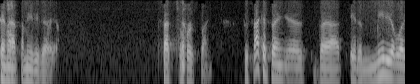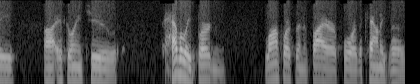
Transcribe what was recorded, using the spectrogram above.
in that immediate area. That's the first thing. The second thing is that it immediately uh, is going to heavily burden law enforcement and fire for the counties of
